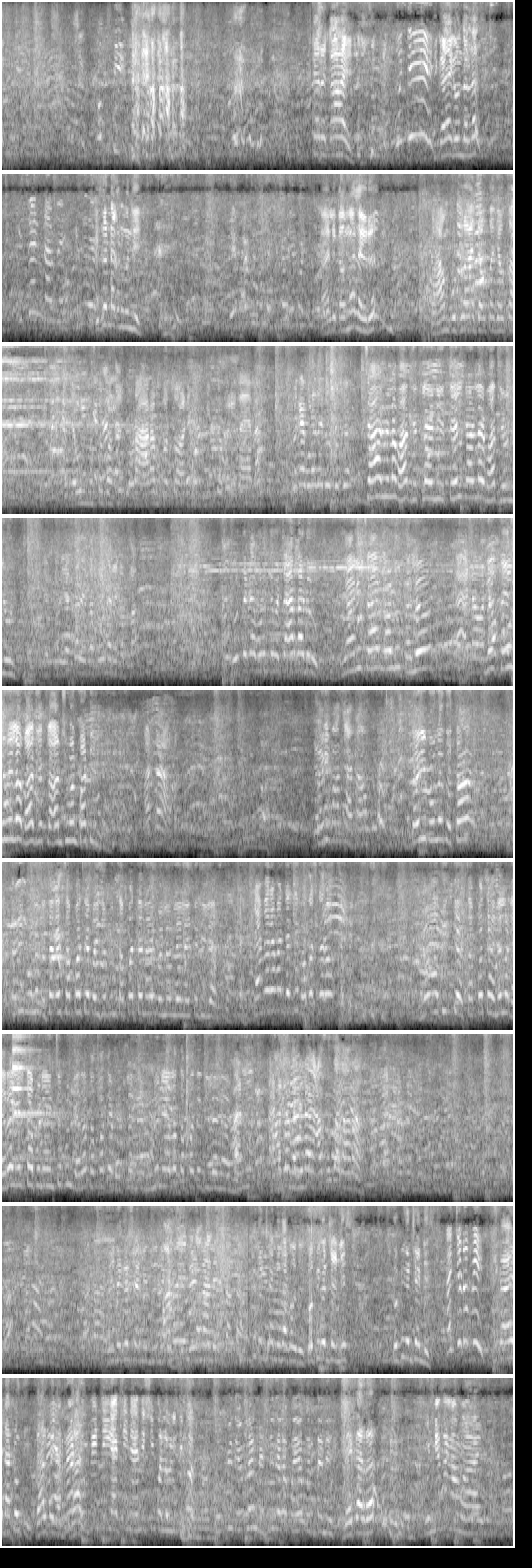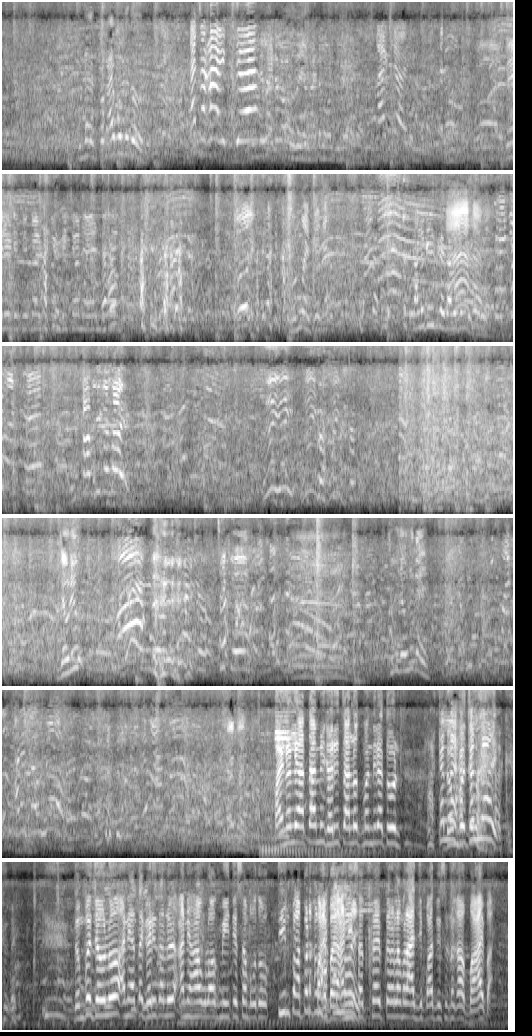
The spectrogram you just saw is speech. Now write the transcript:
काय? काय ती काय घेऊन चाललास? किसन टाकून म्हणजे आले कमाल आहे रे. काम कुठला? जेवता जेवता. जेवून मस्त बसतो थोडा आराम करतो आणि मग निघतो घरी जायला. तुला काय बोलायचं दोन शब्द? चार वेळा भात घेतलाय मी. तेल काढलाय भात घेऊन घेऊन एका वेळेला दोन आहे रे आपला तू तर काय म्हणून ते चार लाडू. यांनी चार लाडू खाल्लं. काय दोन सांग? वेळा भात घेतला अंशुमन पाटील. आता? तरी तरी बोलत होता. तरी बोलत होता काय चपात्या पाहिजे पण चपात्या नाही बनवल्या नाही तर दिल्या असत्या. कॅमेरामॅन जल्दी फोकस करो. आदित्य चपात्या आणायला घरा गेलता पण यांच्या पण घरात चपात्या भेटल्या नाही म्हणून याला चपात्या दिल्या नाही गाणा. टोपी ती काय दाखवती? गाल पाहिजे गाल टोपी देवला भेटली त्याला पाया पडताना. बेकार र पुण्याचं काम आहे. पुन्हा तो काय बोलतो तो? त्याचा काय चालू केलीच काय चालू केली काय? उय, जेवली ओय. तुम्ही जेवली काय फायनली आता आम्ही घरी चाललोत मंदिरातून दंब दंब जेवलो आणि आता घरी चाललोय आणि हा व्लॉग मी इथे संपवतो. तीन पापड बाय बाय आणि सबस्क्राईब करायला मला अजिबात विसरू नका. Bye bye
